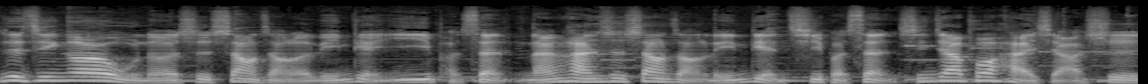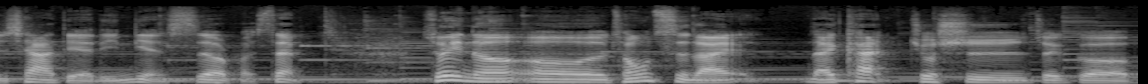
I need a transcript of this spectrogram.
日经二二五呢是上涨了零点一一 percent，南韩是上涨零点七 percent，新加坡海峡是下跌零点四二 percent。所以呢，呃，从此来来看，就是这个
